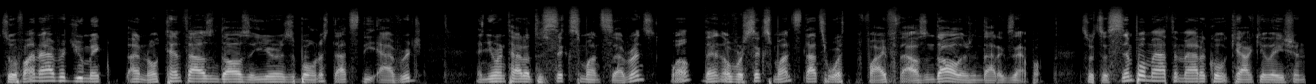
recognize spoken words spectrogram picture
So if on average you make, I don't know, $10,000 a year as a bonus, that's the average, and you're entitled to six months severance, well, then over six months, that's worth $5,000 in that example. So it's a simple mathematical calculation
